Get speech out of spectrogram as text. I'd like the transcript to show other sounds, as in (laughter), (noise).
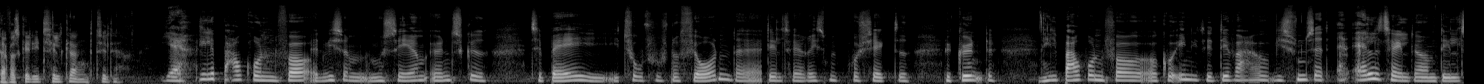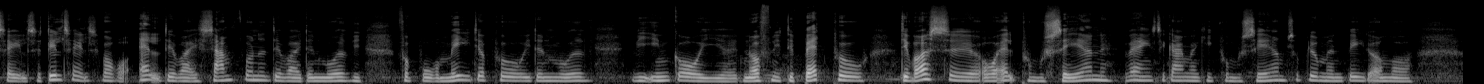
Der er forskellige tilgange til det. Ja, hele baggrunden for, at vi som museum ønskede tilbage i, 2014, da deltagerismeprojektet begyndte, hele baggrunden for at gå ind i det, det var jo, at vi synes, at, at alle talte om deltagelse. Deltagelse var overalt. Det var i samfundet, det var i den måde, vi forbruger medier på, i den måde, vi indgår i øh, den offentlige debat på. Det var også øh, overalt på museerne. Hver eneste gang, man gik på museum, så blev man bedt om at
